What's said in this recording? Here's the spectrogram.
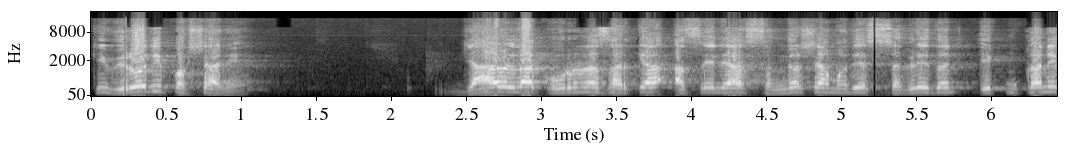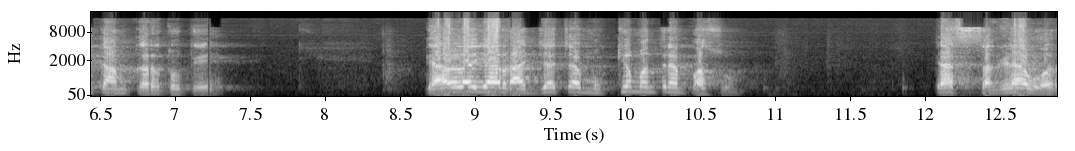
की विरोधी पक्षाने ज्या वेळेला कोरोनासारख्या असलेल्या संघर्षामध्ये सगळेजण एकमुखाने काम करत होते त्यावेळेला या राज्याच्या मुख्यमंत्र्यांपासून त्या सगळ्यावर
